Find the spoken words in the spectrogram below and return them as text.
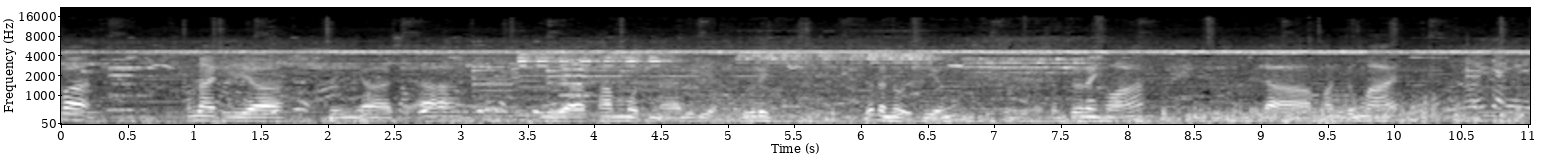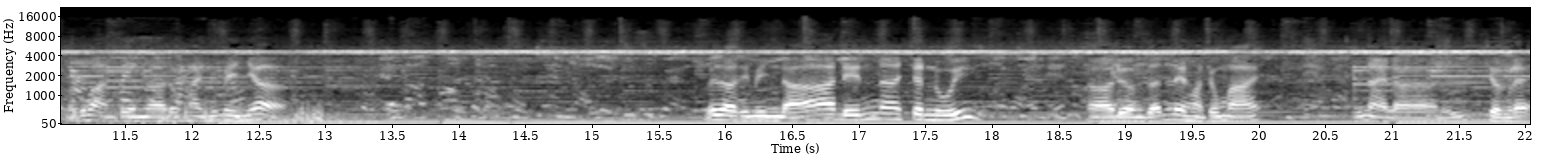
bạn Hôm nay thì ờ, mình ờ, sẽ đi ờ, thăm một địa điểm du lịch rất là nổi tiếng ở Sầm Sơn Thanh Hóa. Đấy là Hòn Chống Mái. Mời các bạn cùng đồng hành với mình nhé Bây giờ thì mình đã đến chân núi Đường dẫn lên Hòn Chống Mái. Núi này là núi Trường Lệ.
